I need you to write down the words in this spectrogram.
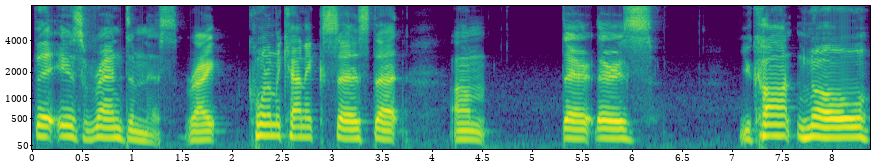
there is randomness, right? Quantum mechanics says that um there there is you can't know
